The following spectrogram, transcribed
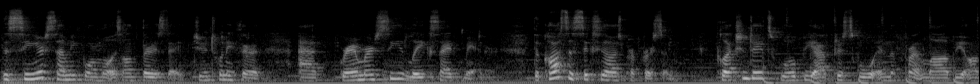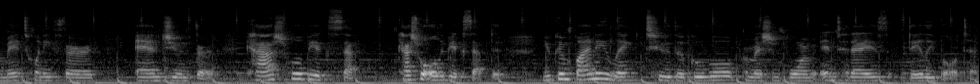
The senior semi-formal is on Thursday, June 23rd at Gramercy Lakeside Manor. The cost is $60 per person. Collection dates will be after school in the front lobby on May 23rd and June 3rd. Cash will be accept cash will only be accepted. You can find a link to the Google permission form in today's daily bulletin.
